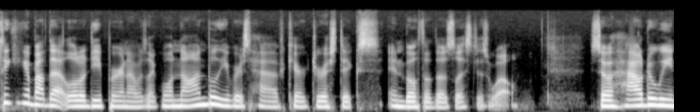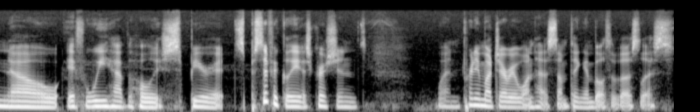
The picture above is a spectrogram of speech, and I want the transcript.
thinking about that a little deeper and I was like, well, non-believers have characteristics in both of those lists as well. So how do we know if we have the Holy Spirit specifically as Christians when pretty much everyone has something in both of those lists?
